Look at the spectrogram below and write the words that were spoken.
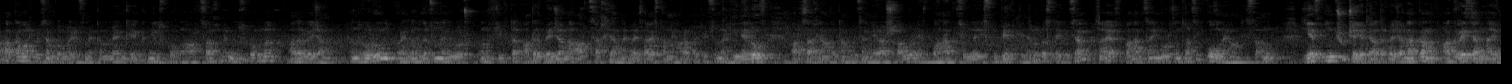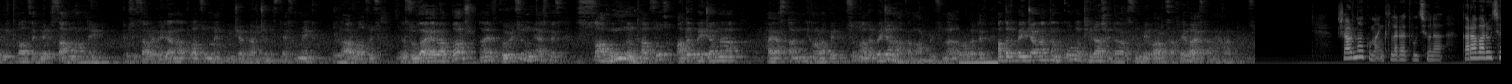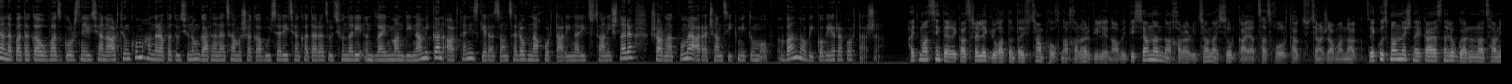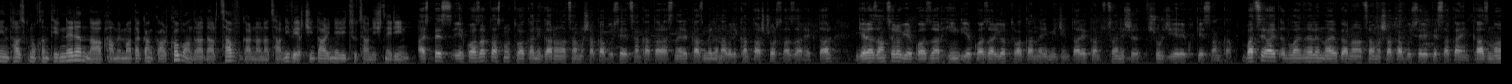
Հակամարտության կողմերից մեկը մենք ենք, մյուս կողմը Արցախն է, մյուս կողմը Ադրբեջանը։ Ընդ որում, մենք ընդգծում ենք, որ կոնֆլիկտը Ադրբեջանը-Արցախյան է, բայց Հայաստանի Հանրապետությունը լինելով Արցախի անվտանգության երաշխավոր եւ բանակցությունների սուբյեկտ լինելով ըստ էության, նաեւ բանակցային գործընթացի կողմ է հանդիսանում եւ ինչու՞ չէ, եթե ադրբեջանական ագրեսիան նաեւ միտված է մեր սահմաններին, հյուսիսարևելյան հատվածում մենք մինչև վերջերս տեսնում ենք լարվածություն զուգահեռաբար նաև գոյություն ունի այսպես սահուն ընթացող Ադրբեջանա Հայաստանի Հանրապետություն Ադրբեջան հակամարտությունն է, որովհետև ադրբեջանական կողմը թիրախ է դարձնում եւ Արցախ եւ Հայաստանի Հանրապետություն Շարունակում ենք լրատվությունը։ Կառավարության նպատակաուղված գործնեայության արդյունքում հանրապետությունում գարնանացա մշակաբույսերի ցանքատարածությունների ընդլայնման դինամիկան արդեն իսկ գերազանցելով նախորդ տարիների ցուցանիշները շարունակվում է առաջանցիկ միտումով։ Վան Նովիկովի ռեպորտաժը։ Այդ մասին տեղեկացրել է գյուղատնտեսության փոխնախարար Վիլեն Ավետիսյանը նախարարության այսօր կայացած խորհրդակցության ժամանակ։ Զեկուսման մեջ ներկայացնելով գարնանացանի ընթացքն ու խնդիրները նա համեմատական կարգով անդրադարձավ գարնանացանի վերջին տարիների ցուցանիշներին։ Այսպես 2018 թվականի գարնանացան մշակաբույսերի ցանկատարածները կազմել են ավելի քան 14000 հեկտար, Գերազանցելով 2005-2007 թվականների միջին տարեկան ցուցանիշը շուրջ 3.5 անգամ։ Բացի այդ, ընդլայնել է նաև գառնանացան մշակաբույսերի տեսակային կազմը,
